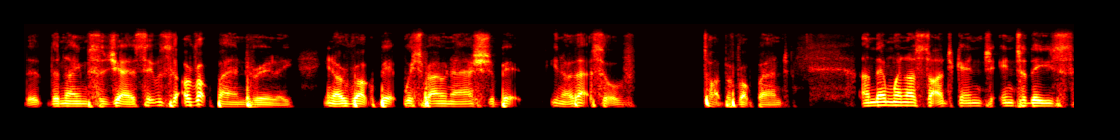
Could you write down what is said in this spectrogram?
the, the name suggests. It was a rock band really, you know, rock bit Wishbone Ash, a bit you know that sort of type of rock band. And then when I started to get into, into these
